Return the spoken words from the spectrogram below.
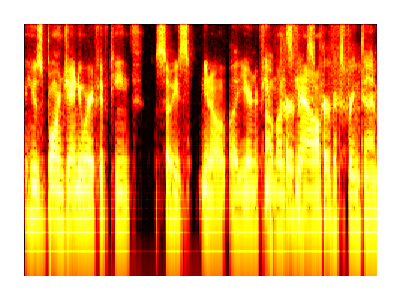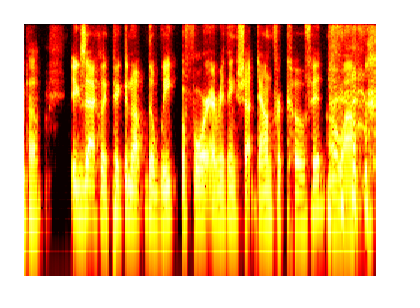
he was born january 15th so he's you know a year and a few Oh, months perfect, now Perfect springtime pup. exactly picked him up the week before everything shut down for covid Oh wow.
